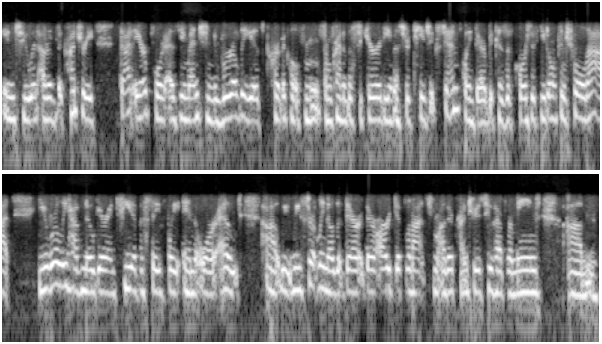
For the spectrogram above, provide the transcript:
into and out of the country. That airport, as you mentioned, really is critical from from kind of a security and a strategic standpoint there, because of course, if you don't control that, you really have no guarantee of a safe way in or out. Uh, we we certainly know that there there are diplomats from other countries who have remained. Um,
